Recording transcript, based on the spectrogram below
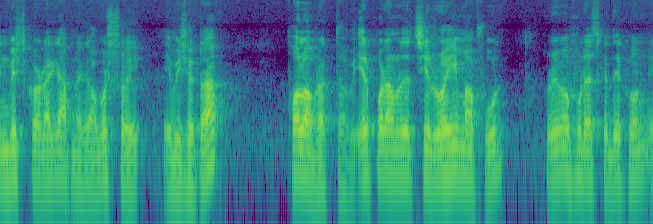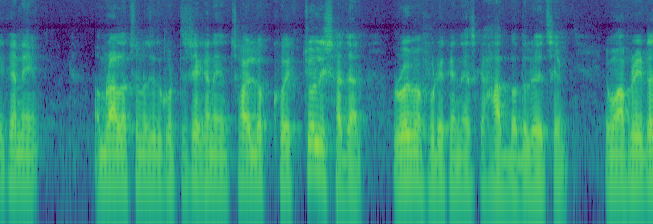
ইনভেস্ট করার আগে আপনাকে অবশ্যই এই বিষয়টা ফলো আপ রাখতে হবে। এরপর আমরা যাচ্ছি রহিমা ফুড রহিমা ফুড আজকে দেখুন, এখানে আমরা আলোচনা যদি করতে এখানে ছয় লক্ষ একচল্লিশ হাজার রহিমা ফুড এখানে আজকে হাত বদল হয়েছে। এবং আপনি এটা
